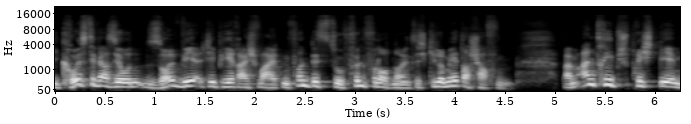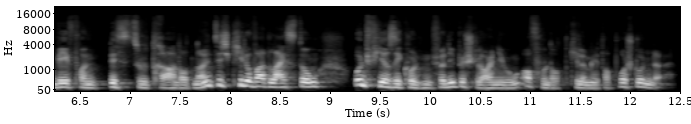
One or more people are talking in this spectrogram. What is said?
Die größte Version soll WLTP-Reichweiten von bis zu 590 Kilometer schaffen. Beim Antrieb spricht BMW von bis zu 390 Kilowatt Leistung und 4 Sekunden für die Beschleunigung auf 100 Kilometer pro Stunde.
